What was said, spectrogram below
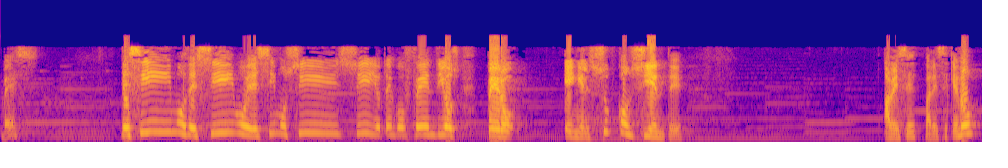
¿Ves? Decimos, decimos y decimos, sí, sí, yo tengo fe en Dios, pero en el subconsciente a veces parece que no.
